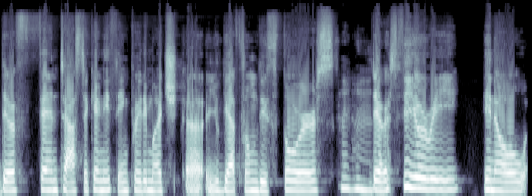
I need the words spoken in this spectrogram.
They're fantastic. Anything pretty much uh, you get from these stores. Mm-hmm. Their theory, you know,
